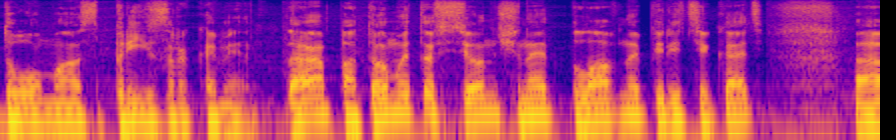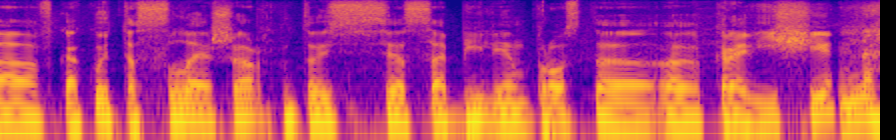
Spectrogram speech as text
дома с призраками. Да? Потом это все начинает плавно перетекать э, в какой-то слэшер, то есть с обилием просто э, кровищи. Да.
